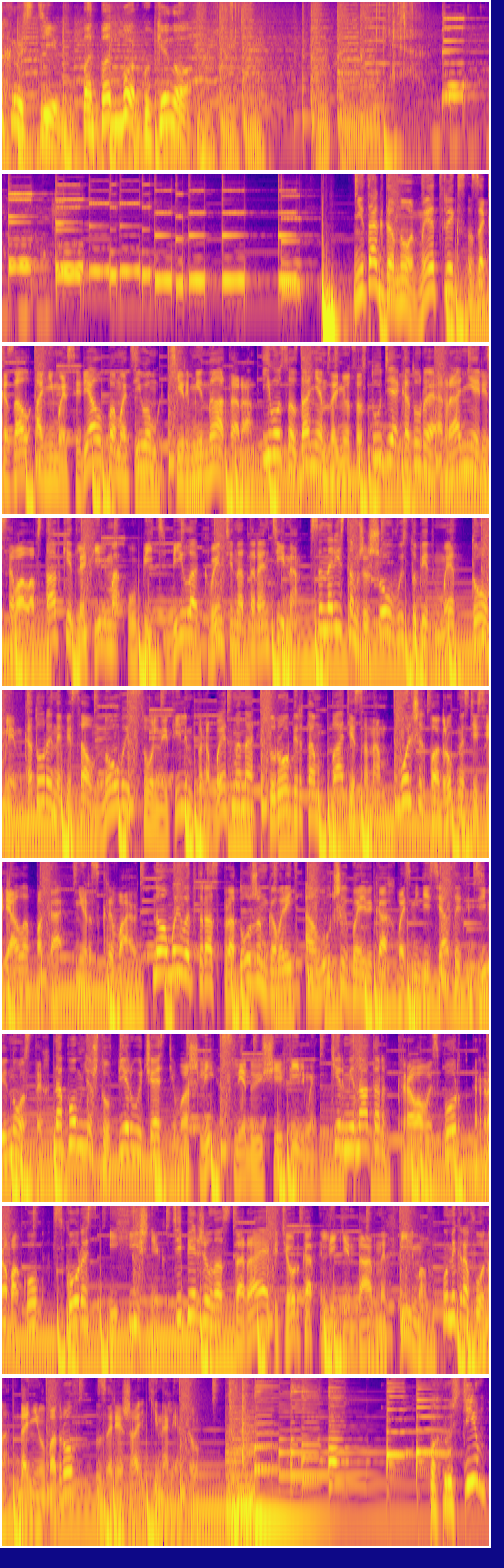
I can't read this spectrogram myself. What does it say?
Похрустим под подборку кино. Не так давно Netflix заказал аниме-сериал по мотивам Терминатора. Его созданием займется студия, которая ранее рисовала вставки для фильма «Убить Билла» Квентина Тарантино. Сценаристом же шоу выступит Мэтт Томлин, который написал новый сольный фильм про Бэтмена с Робертом Паттисоном. Больших подробностей сериала пока не раскрывают. Ну а мы в этот раз продолжим говорить о лучших боевиках 80-х, 90-х. Напомню, что в первую часть вошли следующие фильмы. Терминатор, Кровавый спорт, Робокоп, Скорость и Хищник. Теперь же у нас вторая пятерка легендарных фильмов фильмов. У микрофона Данил Бодров, заряжай киноленту. Похрустим?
